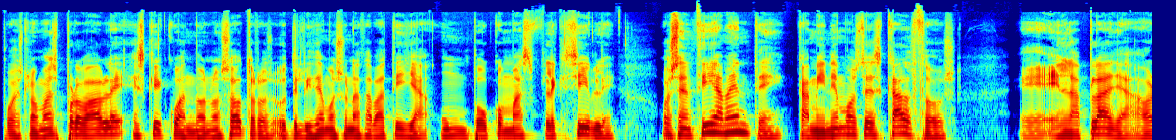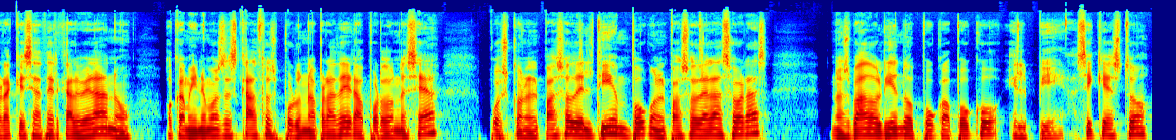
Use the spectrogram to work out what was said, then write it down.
pues lo más probable es que cuando nosotros utilicemos una zapatilla un poco más flexible o sencillamente caminemos descalzos eh, en la playa ahora que se acerca el verano o caminemos descalzos por una pradera o por donde sea, pues con el paso del tiempo, con el paso de las horas, nos va doliendo poco a poco el pie. Así que esto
